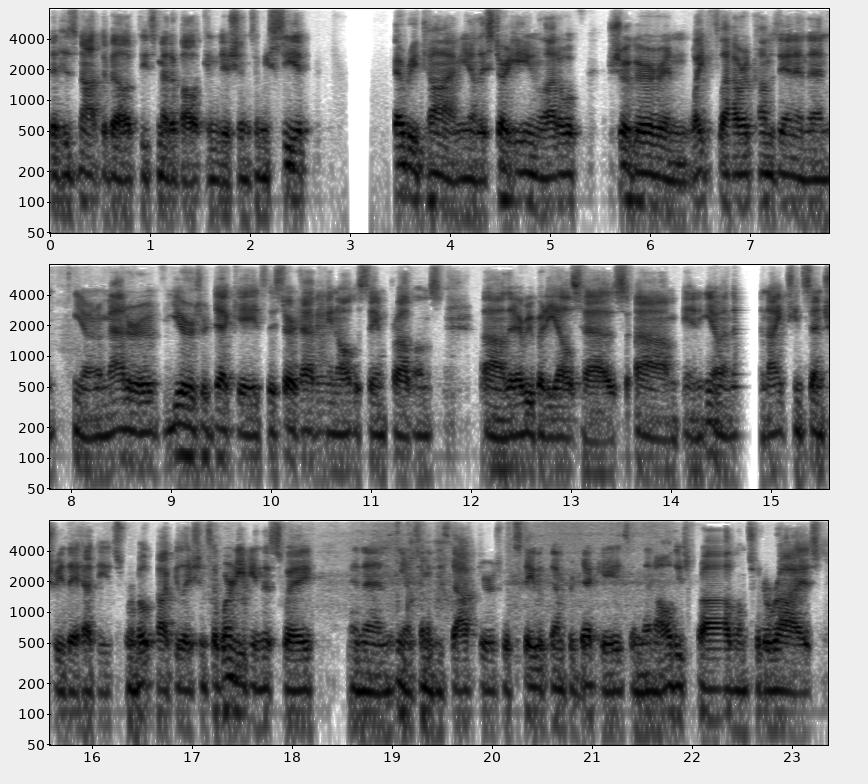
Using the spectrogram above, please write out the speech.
that has not developed these metabolic conditions. And we see it every time. You know, they start eating a lot of sugar and white flour comes in, and then you know, in a matter of years or decades, they start having all the same problems uh, that everybody else has. Um, and you know, in the 19th century, they had these remote populations that weren't eating this way, and then you know, some of these doctors would stay with them for decades, and then all these problems would arise.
